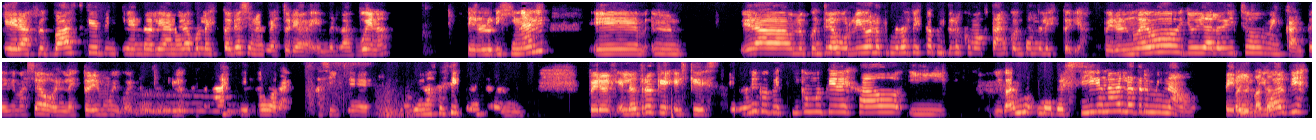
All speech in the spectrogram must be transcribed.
que era Fruit Basket y que en realidad no era por la historia, sino que la historia en verdad es buena. Pero el original eh, em, era, lo encontré aburrido los primeros 10 capítulos como estaban contando la historia. Pero el nuevo, yo ya lo he dicho, me encanta, es demasiado bueno, la historia es muy buena. Y los personajes y todo bacán. Así que yo no sé si. Pero el, otro que, el que es el único que sí como que he dejado y igual me, persigue no haberlo terminado. Pero Oye, igual vi este-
